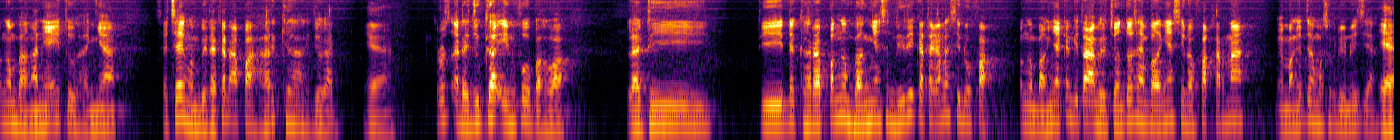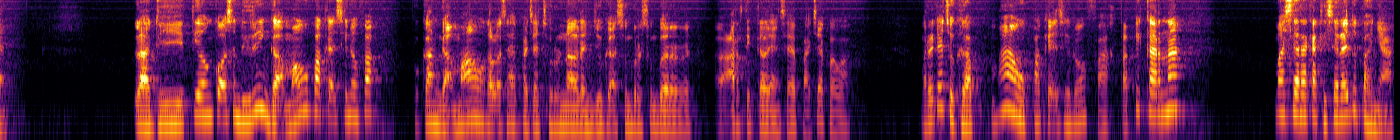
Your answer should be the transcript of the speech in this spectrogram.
pengembangannya itu hanya saja yang membedakan apa harga gitu kan Ya. terus ada juga info bahwa lah di di negara pengembangnya sendiri katakanlah Sinovac pengembangnya kan kita ambil contoh sampelnya Sinovac karena memang itu yang masuk di Indonesia Ya. lah di Tiongkok sendiri nggak mau pakai Sinovac bukan nggak mau kalau saya baca jurnal dan juga sumber-sumber eh, artikel yang saya baca bahwa mereka juga mau pakai Sinovac tapi karena masyarakat di sana itu banyak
